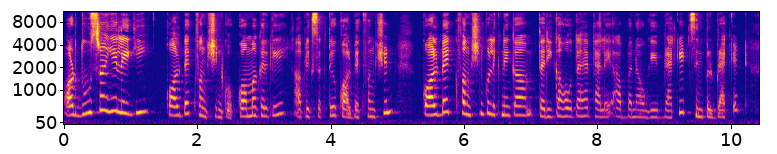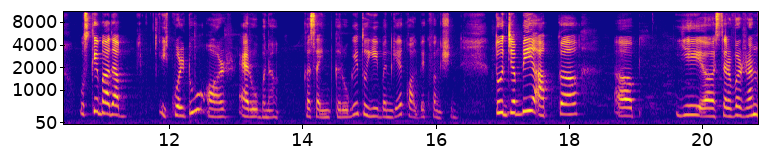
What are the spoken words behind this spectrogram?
और दूसरा ये लेगी कॉल बैक फ़ंक्शन को कॉमा करके आप लिख सकते हो कॉल बैक फ़ंक्शन कॉल बैक फ़ंक्शन को लिखने का तरीका होता है पहले आप बनाओगे ब्रैकेट सिंपल ब्रैकेट उसके बाद आप इक्वल टू और एरो बना का साइन करोगे तो ये बन गया कॉल बैक फ़ंक्शन तो जब भी आपका आ, ये सर्वर रन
